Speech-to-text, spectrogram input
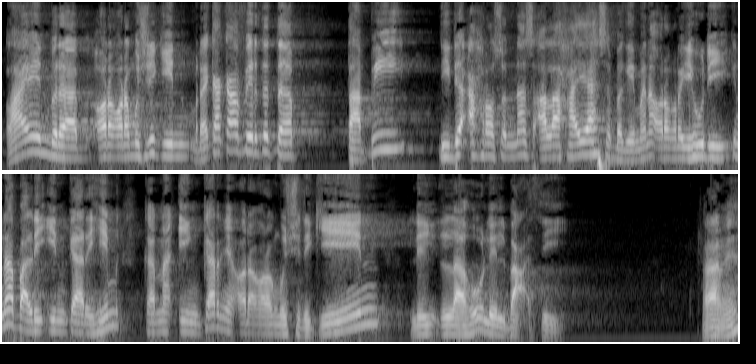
lain orang-orang musyrikin, mereka kafir tetap, tapi tidak ahrasun nas ala hayah sebagaimana orang-orang Yahudi. Kenapa? Li inkarihim karena ingkarnya orang-orang musyrikin li lahu lil ba'thi. Paham ya?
